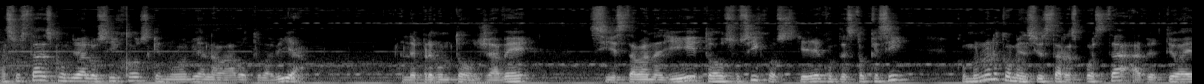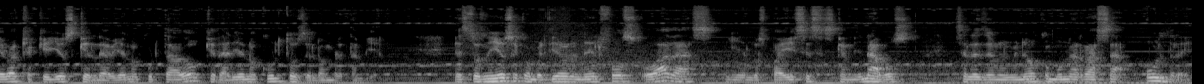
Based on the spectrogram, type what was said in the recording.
Asustada escondió a los hijos que no había lavado todavía. Le preguntó, Yahvé, si estaban allí todos sus hijos, y ella contestó que sí. Como no le convenció esta respuesta, advirtió a Eva que aquellos que le habían ocultado quedarían ocultos del hombre también. Estos niños se convirtieron en elfos o hadas y en los países escandinavos se les denominó como una raza uldre.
